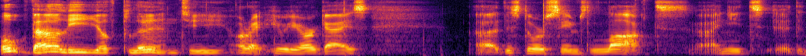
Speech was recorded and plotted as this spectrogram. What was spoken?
oh valley of plenty. All right, here we are, guys. Uh, this door seems locked. I need uh, the,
